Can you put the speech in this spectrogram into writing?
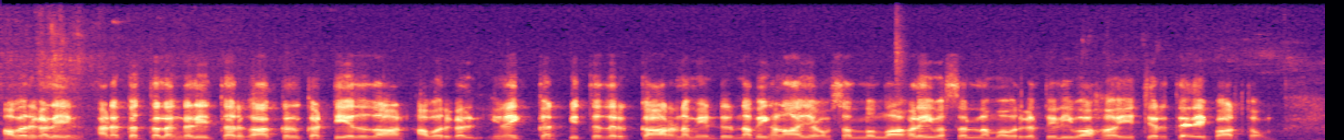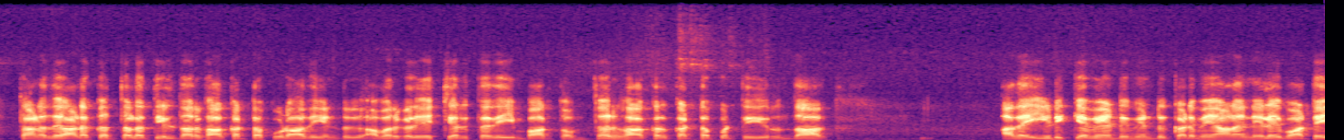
அவர்களின் அடக்கத்தலங்களில் தர்காக்கள் கட்டியதுதான் அவர்கள் இணை கற்பித்ததற்கு காரணம் என்று நபிகள் நாயகம் சல்லல்லாஹ் அலைஹி அவர்கள் தெளிவாக எச்சரித்ததை பார்த்தோம். தனது அடக்கத்தளத்தில் தர்கா கட்டக்கூடாது என்று அவர்கள் எச்சரித்ததையும் பார்த்தோம். தர்காக்கள் கட்டப்பட்டு இருந்தால் அதை இடிக்க வேண்டும் என்று கடுமையான நிலைப்பாட்டை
